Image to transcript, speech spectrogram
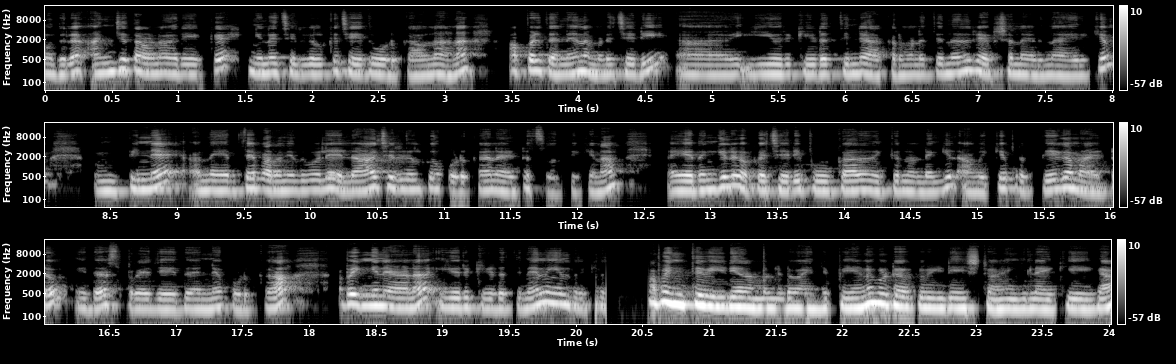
മുതൽ അഞ്ച് തവണ വരെയൊക്കെ ഇങ്ങനെ ചെടികൾക്ക് ചെയ്തു കൊടുക്കാവുന്നതാണ്. അപ്പോൾ തന്നെ നമ്മുടെ ചെടി ഈ ഒരു കീടത്തിന്റെ ആക്രമണത്തിൽ നിന്ന് രക്ഷ നേടുന്നതായിരിക്കും. പിന്നെ നേരത്തെ പറഞ്ഞതുപോലെ എല്ലാ ചെടികൾക്കും കൊടുക്കാനായിട്ട് ശ്രദ്ധിക്കണം. ഏതെങ്കിലുമൊക്കെ ചെടി പൂക്കാതെ നിൽക്കുന്നുണ്ടെങ്കിൽ അവയ്ക്ക് പ്രത്യേകമായിട്ടും ഇത് സ്പ്രേ ചെയ്ത് തന്നെ കൊടുക്കുക. അപ്പോൾ ഇങ്ങനെയാണ് ഈ ഒരു കീടത്തിനെ നിയന്ത്രിക്കുന്നത്. അപ്പോൾ ഇന്നത്തെ വീഡിയോ നമ്മളിവിടെ വൈൻഡപ്പ് ചെയ്യണം. കൂട്ടുകാർക്ക് വീഡിയോ ഇഷ്ടമാണെങ്കിൽ ലൈക്ക് ചെയ്യുക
